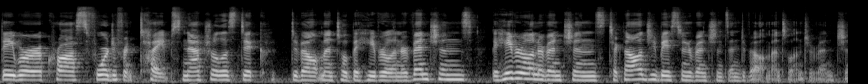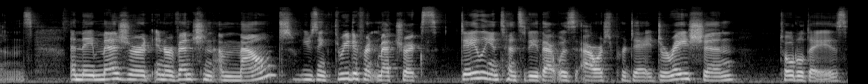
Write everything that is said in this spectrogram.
They were across four different types naturalistic, developmental behavioral interventions, behavioral interventions, technology based interventions, and developmental interventions. And they measured intervention amount using three different metrics daily intensity, that was hours per day, duration, total days,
